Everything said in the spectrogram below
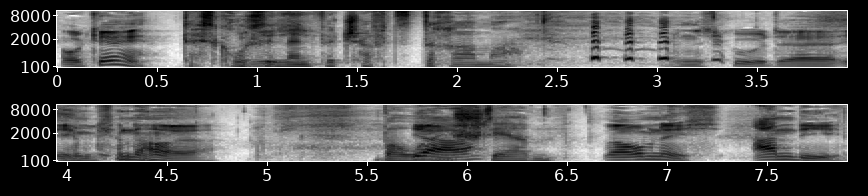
Okay. Das große Landwirtschaftsdrama. Finde ich gut. Ja, eben genau, ja. Bauern ja, sterben. Warum nicht? Andi.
